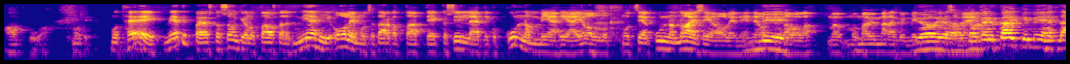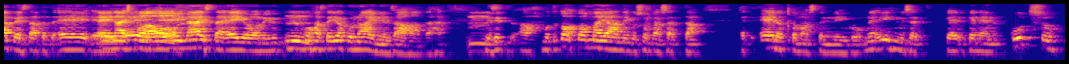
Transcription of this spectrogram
apua. Mut, mut hei, mietipä, jos tuossa onkin ollut taustalla, että miehiä oli, mutta se tarkoittaa, että tiedätkö, silleen, että niinku kunnon miehiä ei ollut, mutta siellä kunnon naisia oli, niin ne niin. on tavallaan, mä, mä, ymmärrän kyllä, mitä, joo, joo, se on käynyt kaikki miehet läpi sitä, että ei, ei, ei, näistä ei, vaan ei, ei, näistä ei ole, niin mm. kunhan sitten joku nainen saadaan tähän. Mm. Niin sit, ah, mutta tuon to, mä jaan niin sun kanssa, että, että ehdottomasti niin kuin, ne ihmiset, kenen kutsu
